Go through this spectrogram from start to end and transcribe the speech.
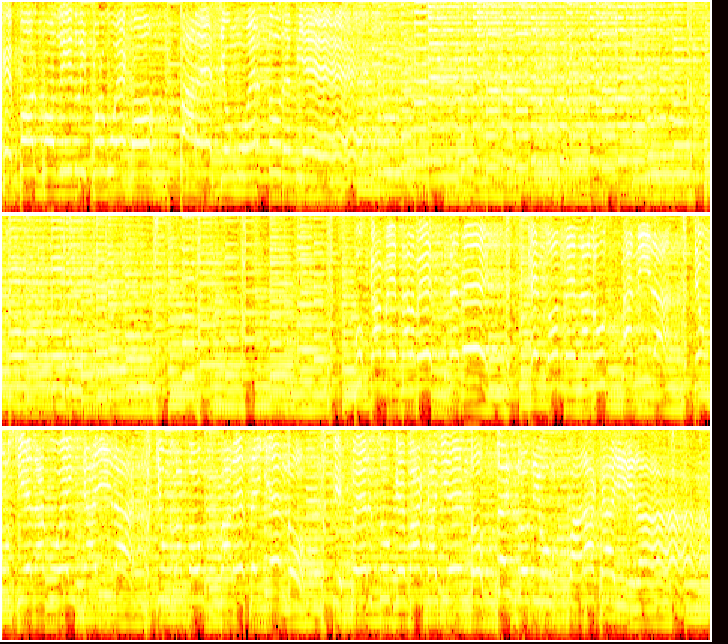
Que por podrido y por hueco parece un muerto de pie. Búscame tal vez se ve en donde la luz anida de un murciélago en caída que un ratón parece yendo disperso que va cayendo dentro de un paracaídas.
